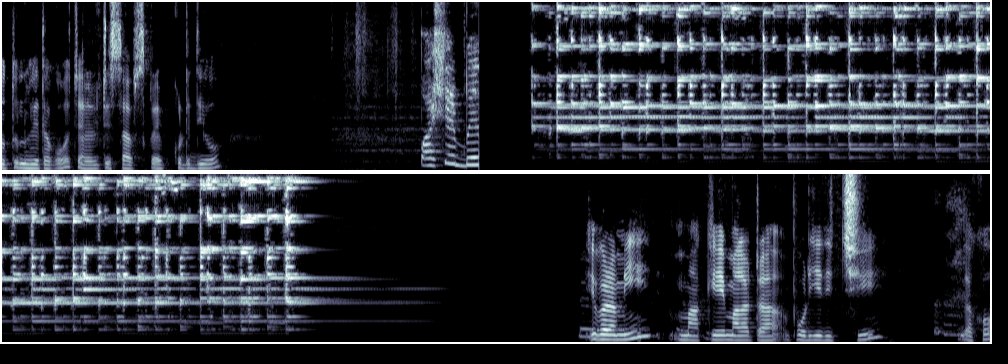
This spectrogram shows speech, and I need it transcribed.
নতুন হয়ে থাকো চ্যানেলটি সাবস্ক্রাইব করে দিও। পাশের বেল এবার আমি মাকে মালাটা পরিয়ে দিচ্ছি। দেখো।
